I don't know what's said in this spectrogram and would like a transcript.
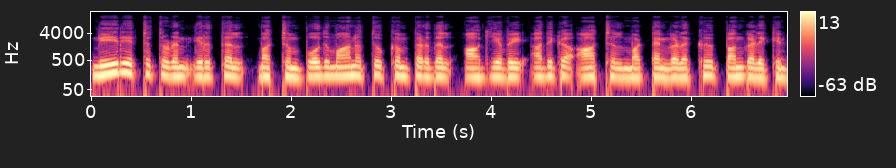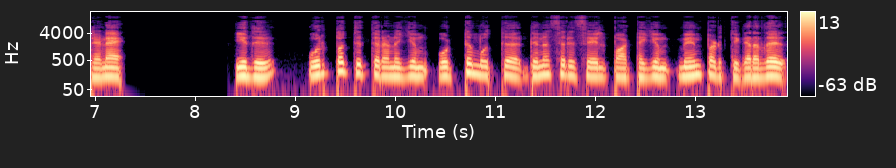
நீரேற்றத்துடன் இருத்தல் மற்றும் போதுமான தூக்கம் பெறுதல் ஆகியவை அதிக ஆற்றல் மட்டங்களுக்கு பங்களிக்கின்றன. இது உற்பத்தி திறனையும் ஒட்டுமொத்த தினசரி செயல்பாட்டையும் மேம்படுத்துகிறது.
